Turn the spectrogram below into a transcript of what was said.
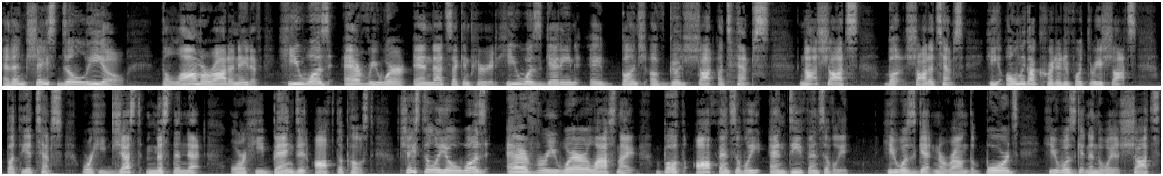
And then Chase DeLeo, the La Mirada native, he was everywhere in that second period. He was getting a bunch of good shot attempts. Not shots, but shot attempts. He only got credited for three shots, but the attempts where he just missed the net or he banged it off the post. Chase DeLeo was everywhere last night, both offensively and defensively. He was getting around the boards, he was getting in the way of shots,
